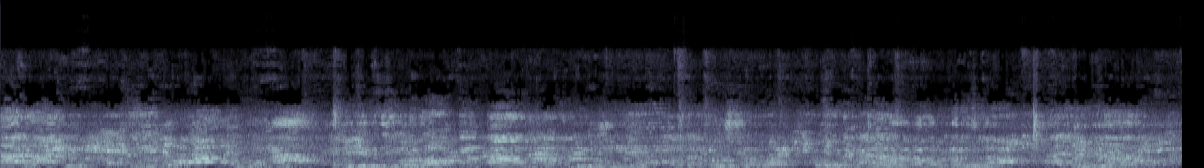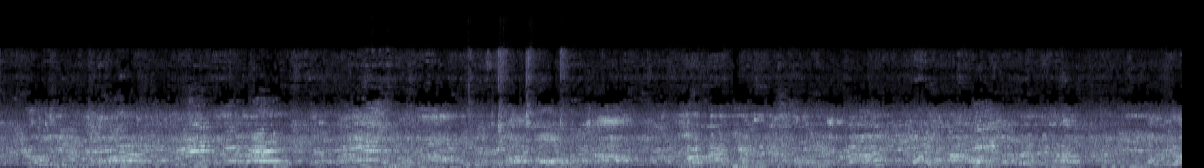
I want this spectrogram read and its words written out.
ดาราที่เอฟซีทั่วโลกเลยทีเดียวค่ะวันนี้ยินดีของน้องติดตามนะครับที่อยู่ที่นี่แล้วก็ทางโซเชียลด้วยโอ้โหแต่งงานน่ารักมากวันนี้ก็ดูสลา ไม่มีน่ารักเราจะเห็นนะคะว่าเราจะเห็นรูปได้แต่งกายสวยงามในแบบฉบับของน้องช้างที่สำคัญที่นะคะของที่แต่งกายของน้องช้างที่เป็นะคะจะมีเหล่าบรรดา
